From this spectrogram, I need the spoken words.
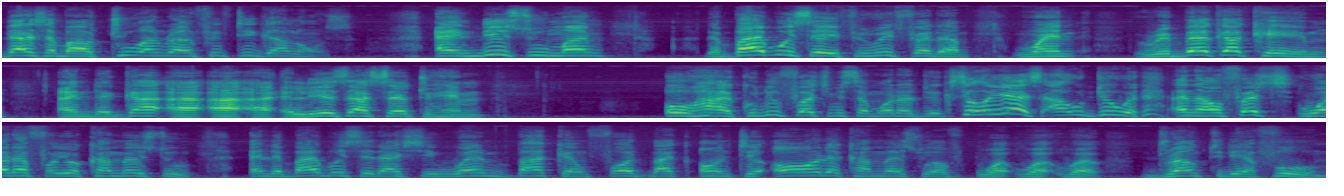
That's about 250 gallons. And this woman, the Bible says, if you read further, when Rebecca came and the guy, uh, uh, uh, Eliezer said to him, Oh, hi, could you fetch me some water to drink? So, yes, I will do it. And I'll fetch water for your camels too. And the Bible said that she went back and forth back until all the camels were, were, were, were drunk to their full.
